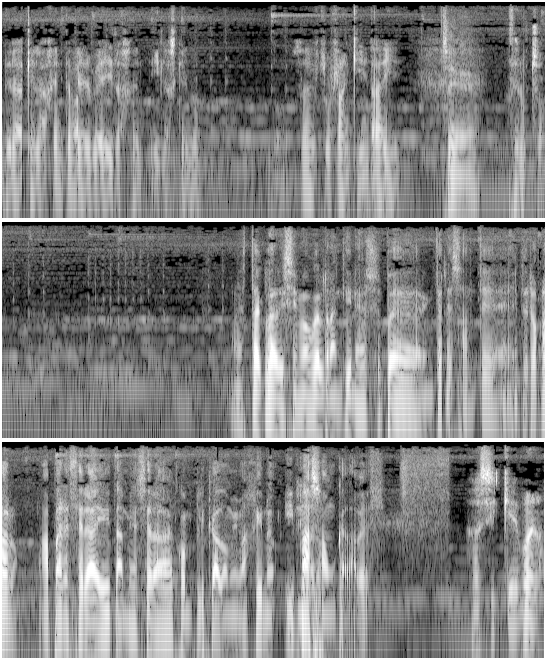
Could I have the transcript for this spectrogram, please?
de la que la gente va a ver y, la y las que no. ¿Sabes? Los rankings ahí. Sí. 08. Está clarísimo que el ranking es súper interesante, pero claro, aparecer ahí también será complicado, me imagino, y más aún cada vez. Así que bueno,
